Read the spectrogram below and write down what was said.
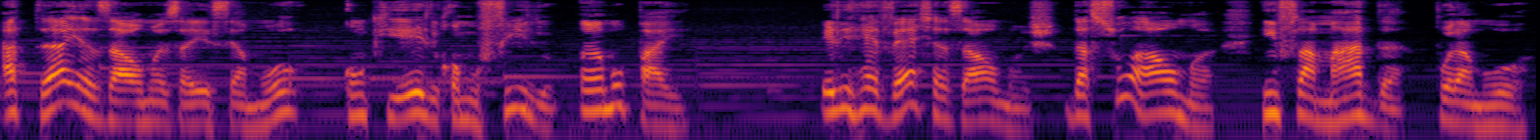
atrai as almas a esse amor com que ele, como filho, ama o Pai. Ele reveste as almas da sua alma inflamada por amor,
